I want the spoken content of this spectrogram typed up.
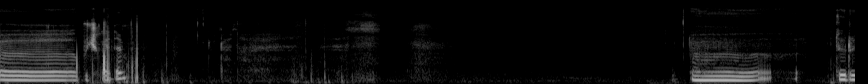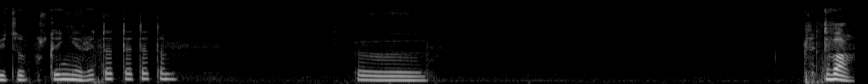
Е, почекайте. Е, Три запускання. Ре-та-та-та-та. Е, Два.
